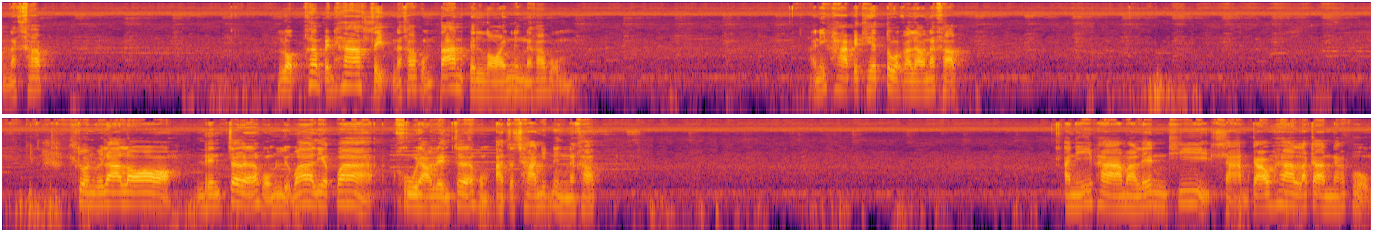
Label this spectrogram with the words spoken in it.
ๆนะครับ หลบเพิ่มเป็นห้าสิบนะครับ ผมต้านเป็นร้อยหนึ่งนะครับ ผม อันนี้พาไปเทสตัวกันแล้วนะครับ ส่วนเวลารอเรนเจอร์นะผมหรือว่าเรียกว่าคูลดาวเรนเจอร์ผมอาจจะช้านิดนึงนะครับ อันนี้พามาเล่นที่395แล้วกันนะครับผม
